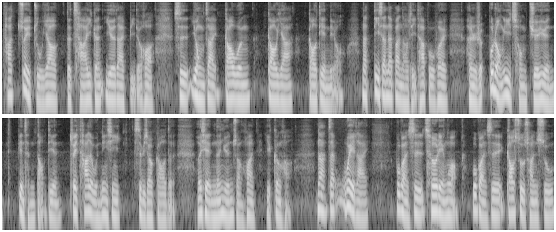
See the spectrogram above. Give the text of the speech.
它最主要的差异跟一二代比的话，是用在高温、高压、高电流。那第三代半导体它不会很容不容易从绝缘变成导电，所以它的稳定性是比较高的，而且能源转换也更好。那在未来不管是车联网，不管是高速传输，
